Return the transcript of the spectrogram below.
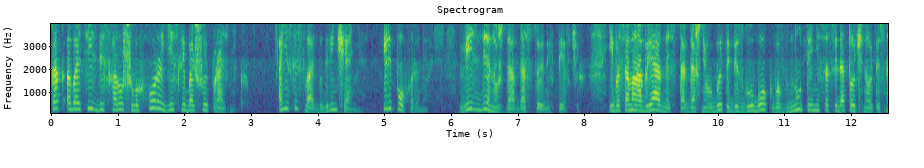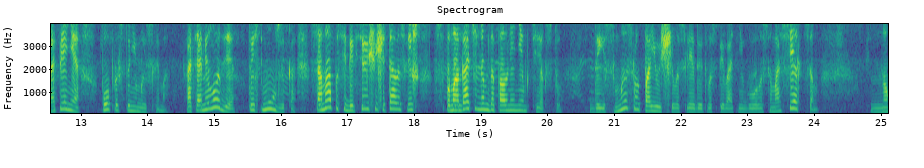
Как обойтись без хорошего хора, если большой праздник? А если свадьба до венчания? Или похороны? Везде нужда в достойных певчих, ибо сама обрядность тогдашнего быта без глубокого, внутренне сосредоточенного песнопения попросту немыслима. Хотя мелодия, то есть музыка, сама по себе все еще считалась лишь вспомогательным дополнением к тексту. Да и смысл поющего следует воспевать не голосом, а сердцем. Но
